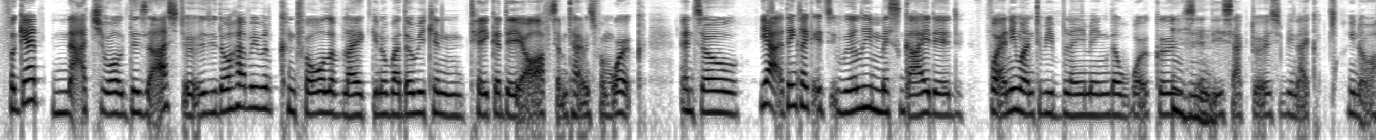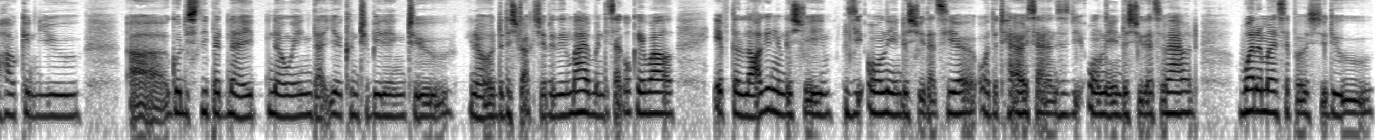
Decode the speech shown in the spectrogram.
forget natural disasters. You don't have even control of like, you know, whether we can take a day off sometimes from work. And so, yeah, I think like it's really misguided for anyone to be blaming the workers mm-hmm. in these sectors to be like, you know, how can you uh, go to sleep at night knowing that you're contributing to, you know, the destruction of the environment? It's like, okay, well, if the logging industry is the only industry that's here, or the tar sands is the only industry that's around, what am I supposed to do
